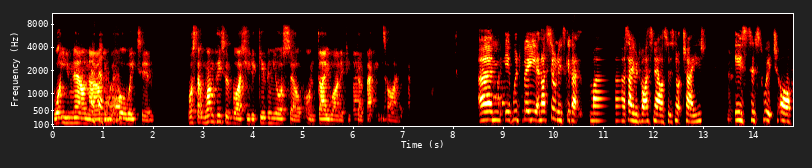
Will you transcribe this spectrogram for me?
what you now know, you're four weeks in, what's that one piece of advice you'd have given yourself on day one if you could go back in time? Um, it would be, and I still need to give that my same advice now, so it's not changed. Yeah. Is to switch off,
